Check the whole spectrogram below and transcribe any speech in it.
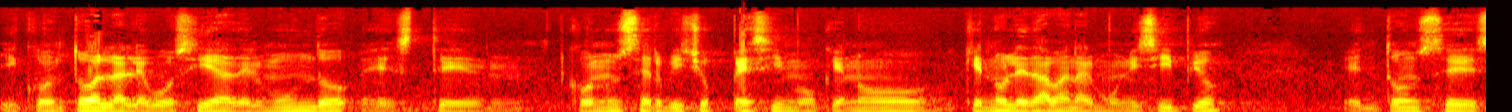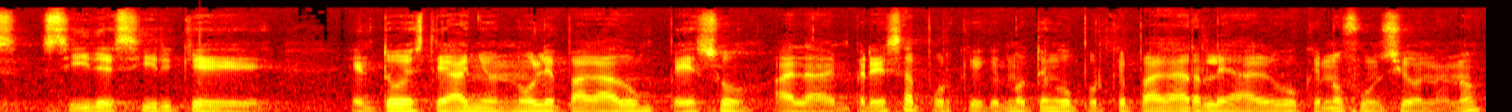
y, con toda la alevosía del mundo, este, con un servicio pésimo que no, que no le daban al municipio. Entonces, sí decir que en todo este año no le he pagado un peso a la empresa porque no tengo por qué pagarle algo que no funciona, ¿no?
